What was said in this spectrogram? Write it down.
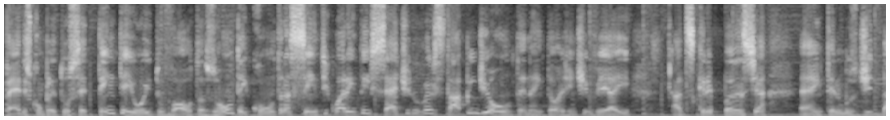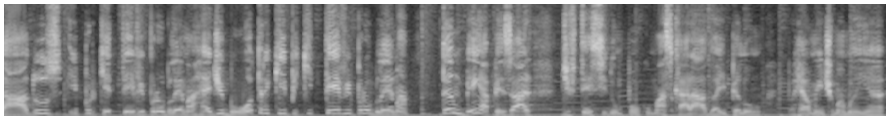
Pérez completou 78 voltas ontem contra 147 do Verstappen de ontem, né? Então a gente vê aí a discrepância é, em termos de dados e porque teve problema a Red Bull. Outra equipe que teve problema também, apesar de ter sido um pouco mascarado aí pelo realmente uma manhã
